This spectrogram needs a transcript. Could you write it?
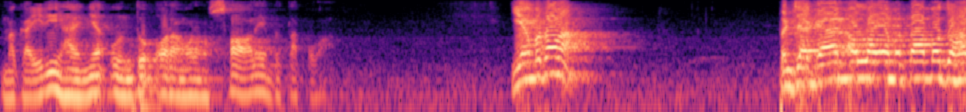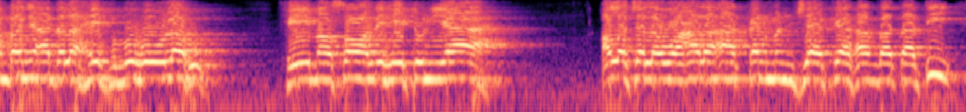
Maka ini hanya untuk orang-orang soleh yang bertakwa. Yang pertama, penjagaan Allah yang pertama untuk hambanya adalah hifdhuhu lahu fi masalihi dunya. Allah Jalla wa'ala akan menjaga hamba tadi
